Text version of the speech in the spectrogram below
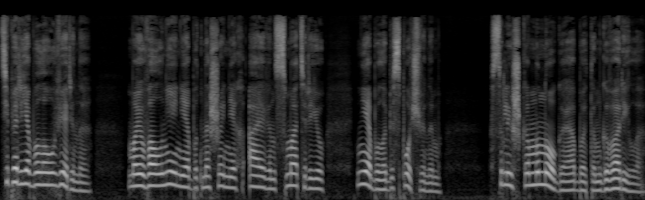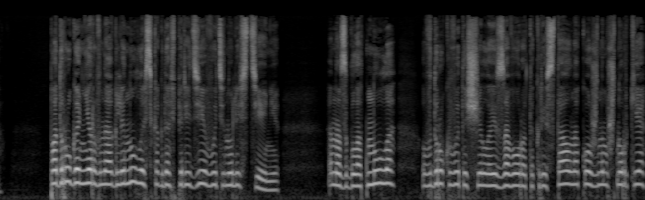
Теперь я была уверена, мое волнение об отношениях Айвен с матерью не было беспочвенным. Слишком многое об этом говорила. Подруга нервно оглянулась, когда впереди вытянулись тени. Она сглотнула, вдруг вытащила из-за ворота кристалл на кожаном шнурке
